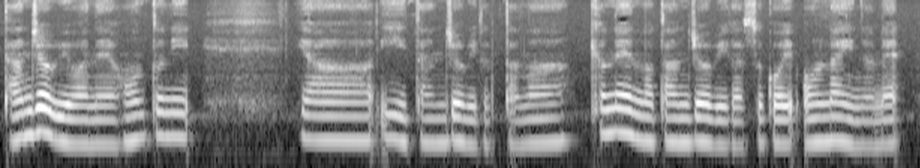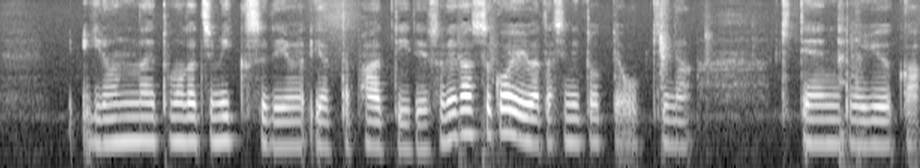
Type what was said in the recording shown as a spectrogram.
誕生日はね本当にいやーいい誕生日だったな。去年の誕生日がすごいオンラインのねいろんな友達ミックスでやったパーティーでそれがすごい私にとって大きな起点というか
